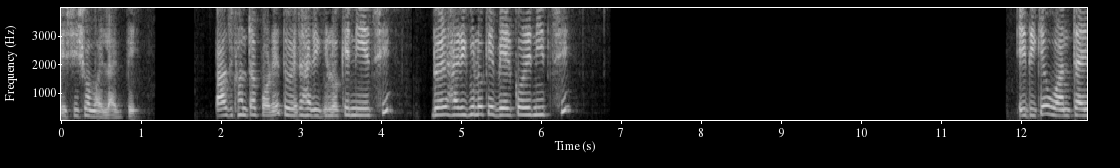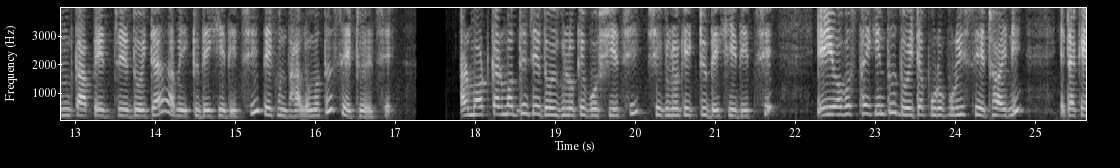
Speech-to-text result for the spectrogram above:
বেশি সময় লাগবে। পাঁচ ঘণ্টা পরে দইয়ের হাঁড়িগুলোকে নিয়েছি। দইয়ের হাঁড়িগুলোকে বের করে নিচ্ছি। এদিকে ওয়ান টাইম কাপের যে দইটা আমি একটু দেখিয়ে দিচ্ছি, দেখুন ভালো মতো সেট হয়েছে। আর মটকার মধ্যে যে দইগুলোকে বসিয়েছি, সেগুলোকে একটু দেখিয়ে দিচ্ছি। এই অবস্থায় কিন্তু দইটা পুরোপুরি সেট হয়নি। এটাকে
